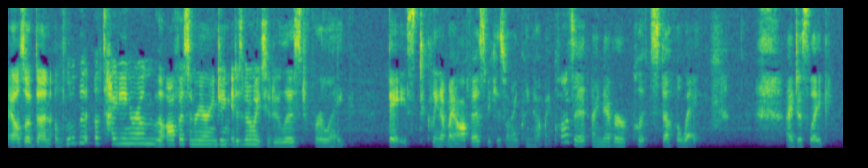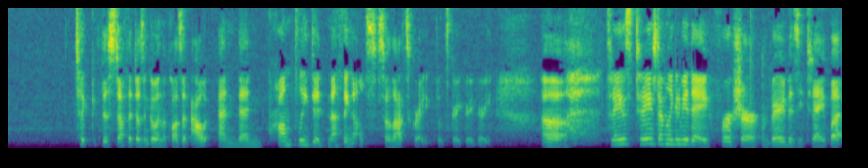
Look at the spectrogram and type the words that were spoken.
I also have done a little bit of tidying around the office and rearranging. It has been on my to-do list for like days to clean up my office because when I cleaned out my closet, I never put stuff away. I just like took the stuff that doesn't go in the closet out and then promptly did nothing else. So that's great. That's great, great, great. Uh, today's today's definitely gonna be a day for sure. I'm very busy today, but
